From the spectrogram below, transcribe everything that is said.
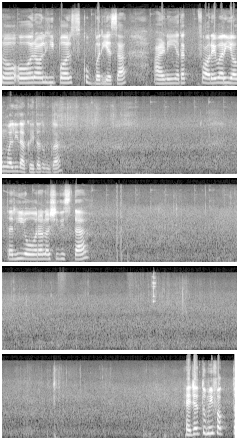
सो ओवरऑल ही पर्स खूब बरी आसा आनी आता फॉर एवर यंग वाली दाखयता तुमकां. तर ही ओवरऑल अशी दिसता. ह्याच्यात तुम्ही फक्त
